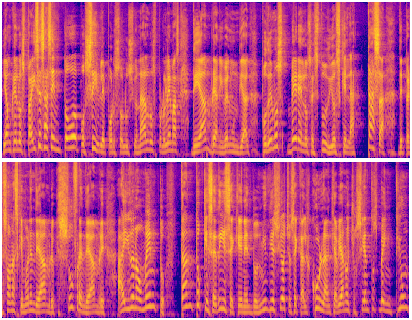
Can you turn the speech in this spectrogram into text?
Y aunque los países hacen todo posible por solucionar los problemas de hambre a nivel mundial, podemos ver en los estudios que la tasa de personas que mueren de hambre o que sufren de hambre ha ido en aumento. Tanto que se dice que en el 2018 se calculan que habían 821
